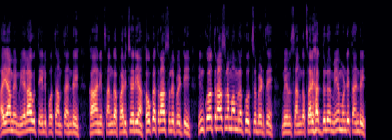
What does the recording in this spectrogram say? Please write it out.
అయ్యా మేము ఎలాగూ తేలిపోతాం తండ్రి. కానీ సంఘ పరిచర్య ఒక త్రాసులో పెట్టి ఇంకో త్రాసులో మమ్మల్ని కూర్చోబెడితే మేము సంఘ సరిహద్దులో మేముండి తండ్రి.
